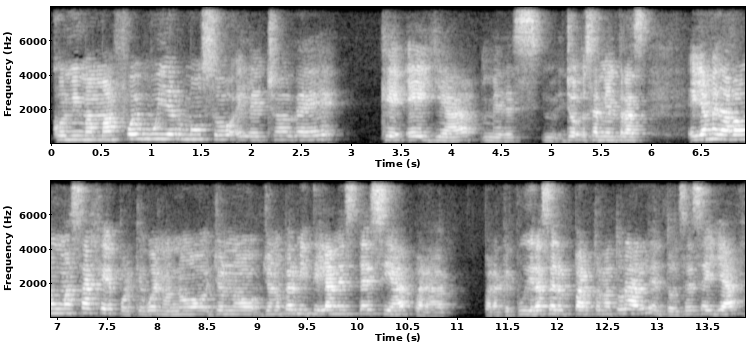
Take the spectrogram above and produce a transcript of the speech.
con mi mamá fue muy hermoso el hecho de que ella me yo, o sea, mientras ella me daba un masaje, porque bueno, no, yo, no, yo no permití la anestesia para, para que pudiera ser parto natural, entonces ella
